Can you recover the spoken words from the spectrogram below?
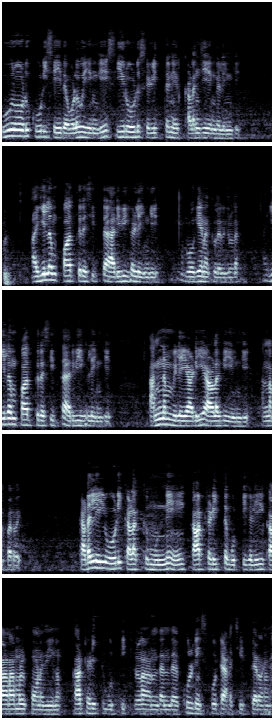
ஊரோடு கூடி செய்த உழவு எங்கே? சீரோடு செழித்த நெற்களஞ்சியங்கள் எங்கே? அகிலம் பார்த்து ரசித்த அருவிகள் எங்கே? ஒகேனக்கல் இருக்குல்ல. அகிலம் பார்த்து ரசித்த அருவிகள் எங்கே? அன்னம் விளையாடிய அழகு எங்கே? அன்னப்பறவை. கடலில் ஓடி கலக்கு முன்னே காற்றடித்த புட்டிகளில் காணாமல் போனதேனும் காற்றடித்த புட்டிக்கெல்லாம் அந்தந்த கூல்ட்ரிங்க்ஸ் போட்டு அடைச்சி தர்றாங்க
